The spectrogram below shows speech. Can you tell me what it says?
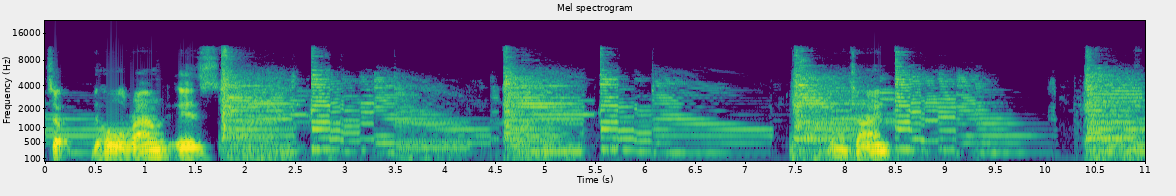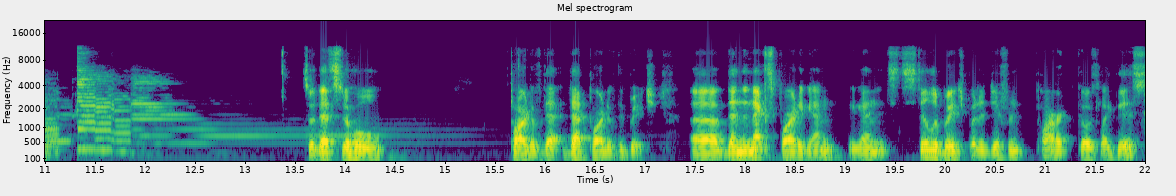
So the whole round is So that's the whole part of that that part of the bridge. Uh, then the next part again, again, it's still a bridge, but a different part goes like this.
